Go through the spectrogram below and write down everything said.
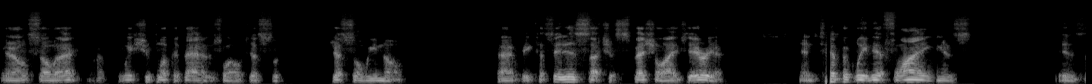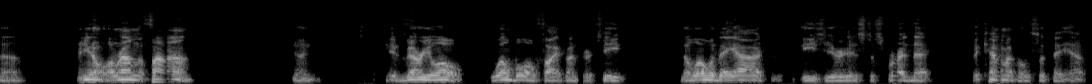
You know, so that we should look at that as well, just so, just so we know, uh, because it is such a specialized area, and typically their flying is is uh, you know around the farm, and it very low, well below 500 feet. The lower they are, the easier it is to spread that the chemicals that they have.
